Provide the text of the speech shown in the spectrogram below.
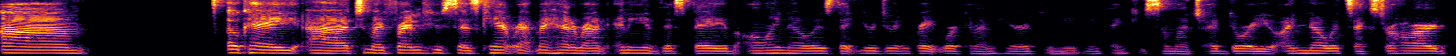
Um, okay uh, to my friend who says can't wrap my head around any of this babe. All i know is that you're doing great work and i'm here if you need me. Thank you so much. I adore you. I know it's extra hard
